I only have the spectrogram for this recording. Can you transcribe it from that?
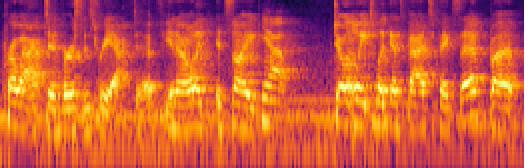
proactive versus reactive. You know, like it's like yeah. don't wait till it gets bad to fix it. But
